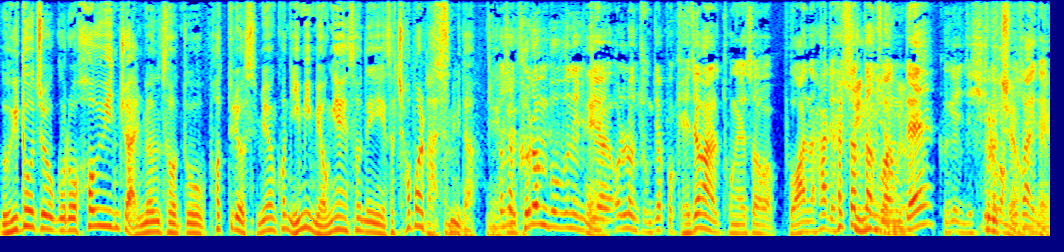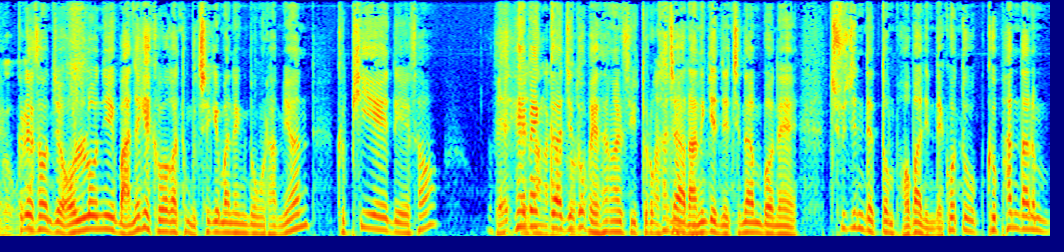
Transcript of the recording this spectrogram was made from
의도적으로 허위인 줄 알면서도 퍼뜨렸으면 그건 이미 명예훼손에 의해서 처벌받습니다. 예, 그래서 그런 부분을 이제 예. 언론중재법 개정안을 통해서 보완을 하려 했었던 건데 그게 이제 시도가 무산이 된 예. 거고. 그래서 이제 언론이 만약에 그와 같은 무책임한 행동을 하면 그 피해에 대해서 배- 세 배상을 배까지도 하도록. 배상할 수 있도록 맞습니다. 하자라는 게 이제 지난번에 추진됐던 법안인데 그것도 그 판단은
